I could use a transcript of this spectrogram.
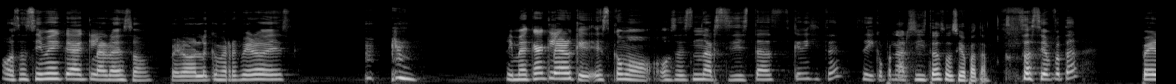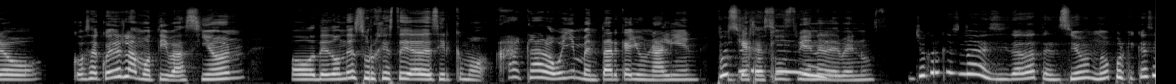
O sea, sí me queda claro eso, pero a lo que me refiero es... y me queda claro que es como, o sea, es un narcisista, ¿qué dijiste? Psicópata. Narcisista sociópata. Sociópata. Pero, o sea, ¿cuál es la motivación o de dónde surge esta idea de decir como, ah, claro, voy a inventar que hay un alien Pues y que Jesús que- viene de Venus? Yo creo que es una necesidad de atención, ¿no? Porque casi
